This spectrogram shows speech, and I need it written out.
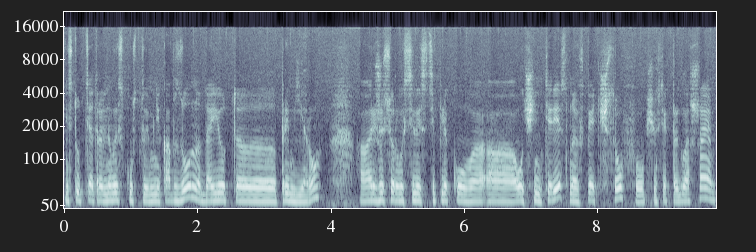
Институт театрального искусства имени Кобзона, дает э, премьеру режиссера Василиса Теплякова. Э, очень интересную, в 5 часов. В общем, всех приглашаем.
